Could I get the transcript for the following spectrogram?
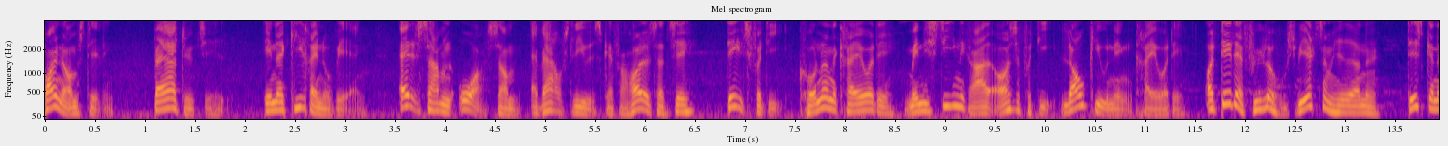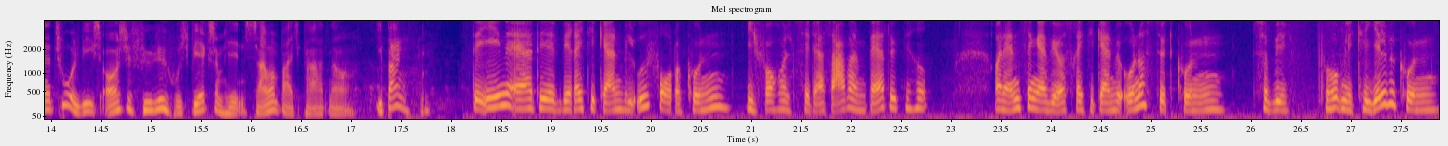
Grøn omstilling, bæredygtighed, energirenovering. Alt sammen ord, som erhvervslivet skal forholde sig til, dels fordi kunderne kræver det, men i stigende grad også fordi lovgivningen kræver det. Og det, der fylder hos virksomhederne, det skal naturligvis også fylde hos virksomhedens samarbejdspartnere i banken. Det ene er det, at vi rigtig gerne vil udfordre kunden i forhold til deres arbejde med bæredygtighed. Og en anden ting er, at vi også rigtig gerne vil understøtte kunden, så vi forhåbentlig kan hjælpe kunden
